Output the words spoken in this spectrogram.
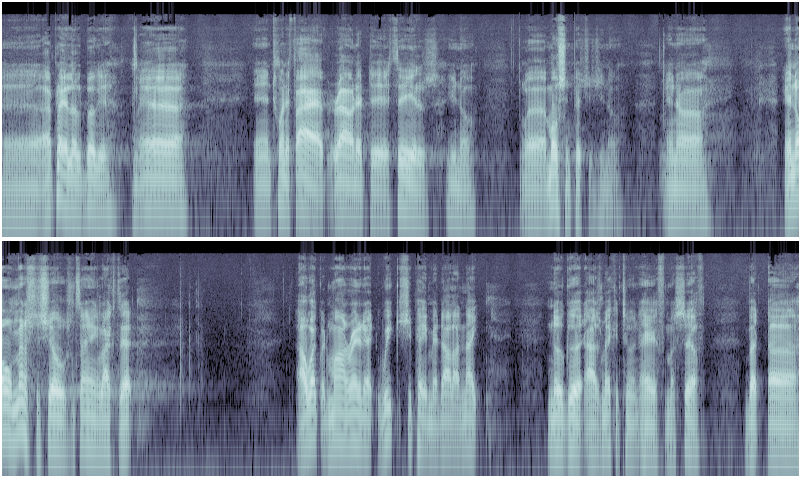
Uh, I play a little boogie. Uh, and 25 around at the theaters, you know, uh, motion pictures, you know, and uh, and old minstrel shows and things like that. I worked with Ma Rainey that week. She paid me a dollar a night. No good. I was making two and a half for myself, but uh,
